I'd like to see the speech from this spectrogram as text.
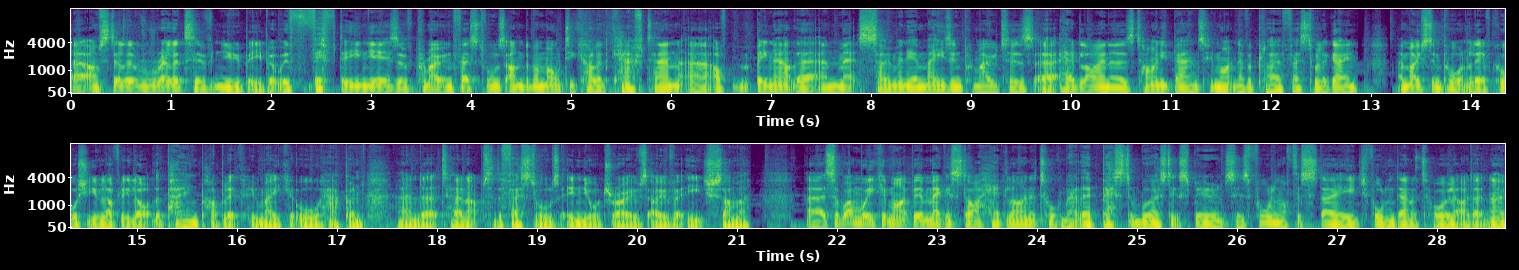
uh, I'm still a relative newbie, but with 15 years of promoting festivals under my multicoloured caftan, I've been out there and met so many amazing promoters, uh, headliners, tiny bands who might never play a festival again, and most importantly, of course, you lovely lot, the paying public who make it all happen and uh, turn up to the festivals in your droves over each summer. Uh, so one week it might be a megastar headliner talking about their best and worst experiences, falling off the stage, falling down a toilet. I don't know.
